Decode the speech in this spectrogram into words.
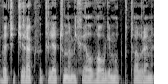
вече чирак в ателието на Михаил Волгемот по това време.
